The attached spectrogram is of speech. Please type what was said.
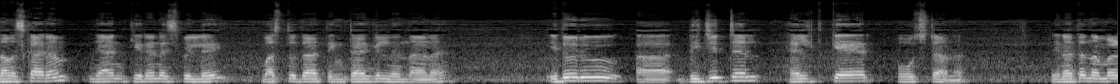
നമസ്കാരം. ഞാൻ കിരൺ എസ് പിള്ളി വസ്തുത തിങ്ക് ടാങ്കിൽ നിന്നാണ്. ഇതൊരു ഡിജിറ്റൽ ഹെൽത്ത് കെയർ പോസ്റ്റാണ് ഇതിനകത്ത് നമ്മൾ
